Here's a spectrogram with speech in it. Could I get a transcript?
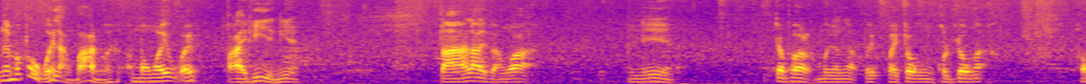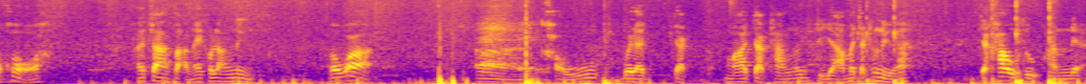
เงั้นมาปลูกไว้หลังบ้านวะเอามาไว้ไว้ปลายที่อย่างเงี้ยตาเล่าให้ฟังว่าอันนี้ เจ้าพ่อหลักเมืองอะไปไปตรงคนตรงอะเขาขอให้สร้างศาลให้เขาลังหนึ่ง เพราะว่าเขาเวลาจากมาจากทางอยุธยามาจากทางเหนือ จะเข้าสุพรรณเนี่ย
